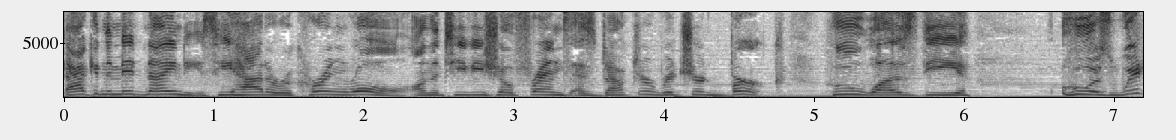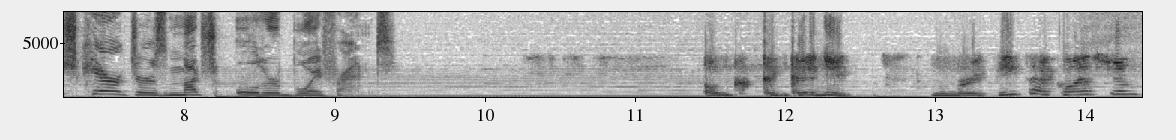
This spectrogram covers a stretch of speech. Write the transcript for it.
Back in the mid 90s, he had a recurring role on the TV show Friends as Dr. Richard Burke, who was the who was which character's much older boyfriend? Oh, could, could you repeat that question?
